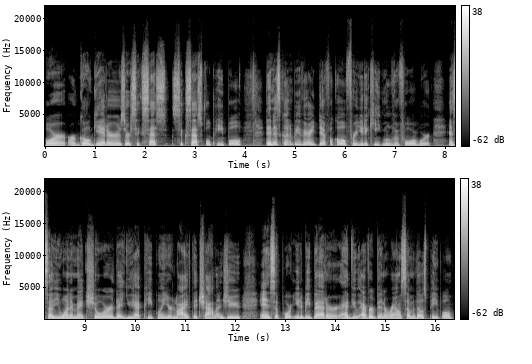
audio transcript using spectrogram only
or or go-getters or success successful people then it's going to be very difficult for you to keep moving forward. And so you want to make sure that you have people in your life that challenge you and support you to be better. Have you ever been around some of those people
